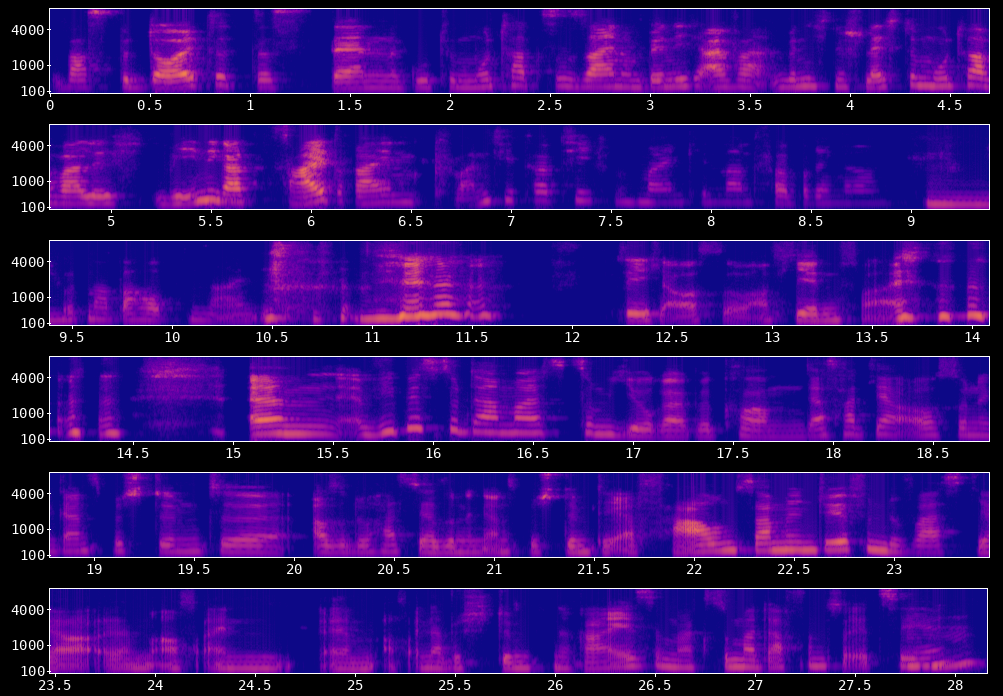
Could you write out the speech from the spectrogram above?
was bedeutet das denn, eine gute Mutter zu sein? Und bin ich einfach, bin ich eine schlechte Mutter, weil ich weniger Zeit rein quantitativ mit meinen Kindern verbringe? Mhm. Ich würde mal behaupten, nein. Sehe ich auch so, auf jeden Fall. ähm, wie bist du damals zum Yoga gekommen? Das hat ja auch so eine ganz bestimmte, also du hast ja so eine ganz bestimmte Erfahrung sammeln dürfen. Du warst ja ähm, auf, ein, ähm, auf einer bestimmten Reise. Magst du mal davon zu erzählen? Mhm.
